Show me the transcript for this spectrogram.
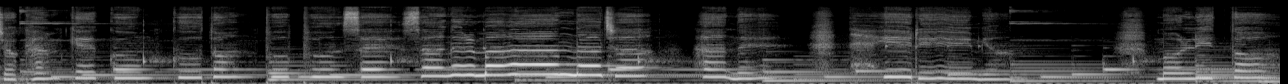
훌쩍 함께 꿈꾸던 부푼 세상을 만나자 하네. 내일이면 멀리 떠나간다고.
